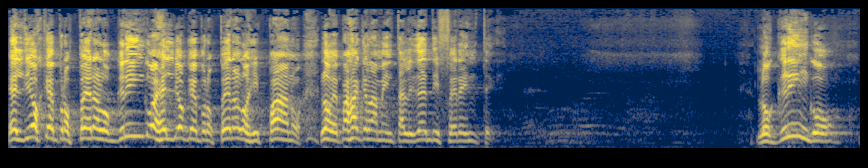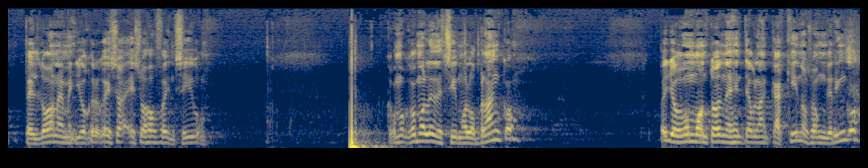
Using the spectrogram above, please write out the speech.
El Dios que prospera a los gringos es el Dios que prospera a los hispanos. Lo que pasa es que la mentalidad es diferente. Los gringos, perdónenme, yo creo que eso, es ofensivo. ¿Cómo, ¿Cómo, le decimos? ¿Los blancos? Pues yo veo un montón de gente blanca aquí, no son gringos.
